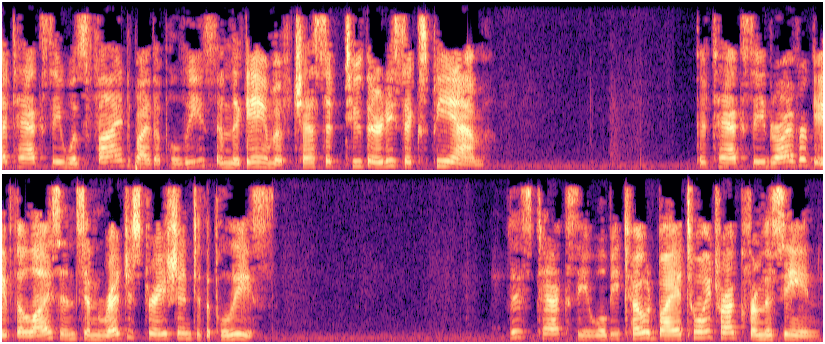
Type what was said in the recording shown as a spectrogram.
A taxi was fined by the police in the game of chess at 2.36 p.m. The taxi driver gave the license and registration to the police. This taxi will be towed by a toy truck from the scene.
